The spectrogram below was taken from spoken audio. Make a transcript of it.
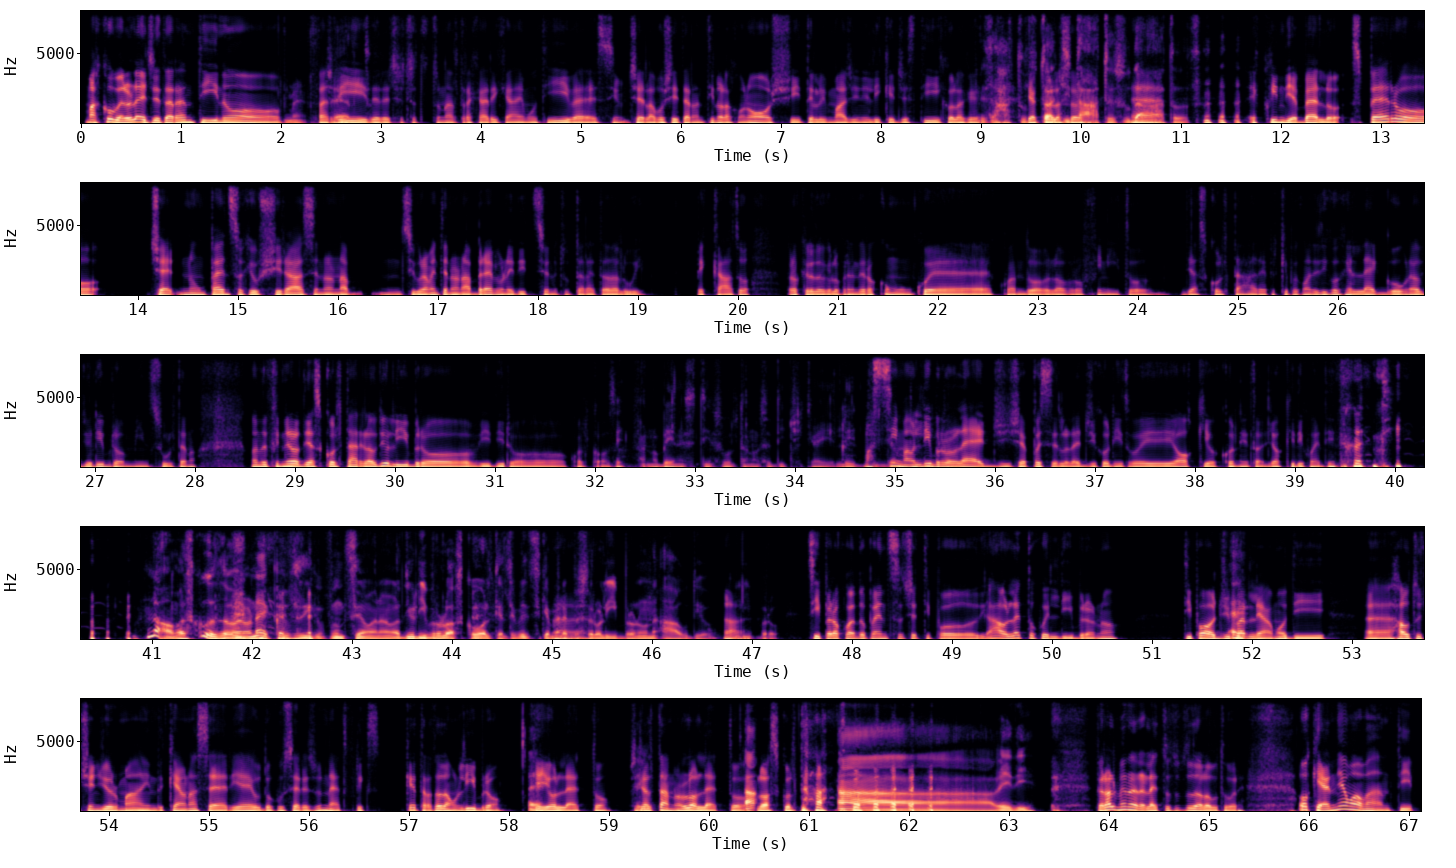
ma come lo legge Tarantino Eh, fa certo. ridere, c'è, c'è tutta un'altra carica emotiva, e si- cioè la voce di Tarantino la conosci, te lo immagini lì che gesticola, che... Esatto, che tutto quella sua- agitato e sudato. e quindi è bello. Spero, cioè non penso che uscirà se non a- sicuramente non a breve un'edizione tutta letta da lui. Peccato, però credo che lo prenderò comunque quando lo avrò finito di ascoltare, perché poi quando dico che leggo un audiolibro mi insultano. Quando finirò di ascoltare l'audiolibro vi dirò qualcosa. Sì, fanno bene se ti insultano, se dici che leggi. Ma sì, ma un libro lo leggi, cioè poi se lo leggi con i tuoi occhi o con to- gli occhi di Quentin Tarantino. No, ma scusa, ma non è così che funziona. L'audiolibro lo ascolti, altrimenti si chiamerebbe Eh. solo libro, non audio. Ah. Libro. Sì, però quando penso, c'è tipo, di- ah, ho letto quel libro, no? Tipo oggi Eh. parliamo di eh, How to Change Your Mind, che è una serie, un docuserie su Netflix, che è tratta da un libro che Eh. io ho letto. Sì. In realtà non l'ho letto, Ah. l'ho ascoltato. Ah, vedi? però almeno era letto tutto dall'autore. Ok, andiamo avanti.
